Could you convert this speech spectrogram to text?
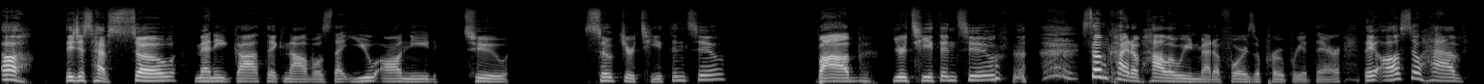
Oh, they just have so many gothic novels that you all need to soak your teeth into bob your teeth into. Some kind of Halloween metaphor is appropriate there. They also have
